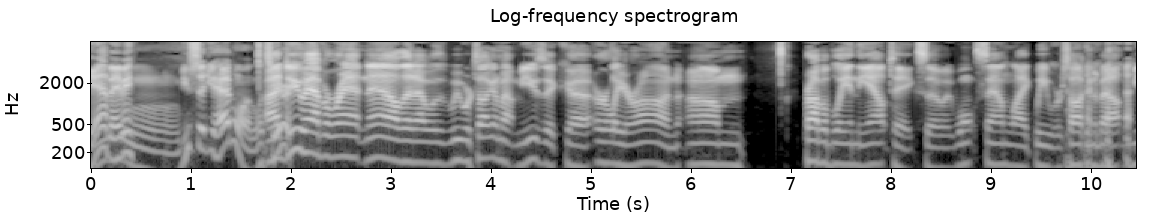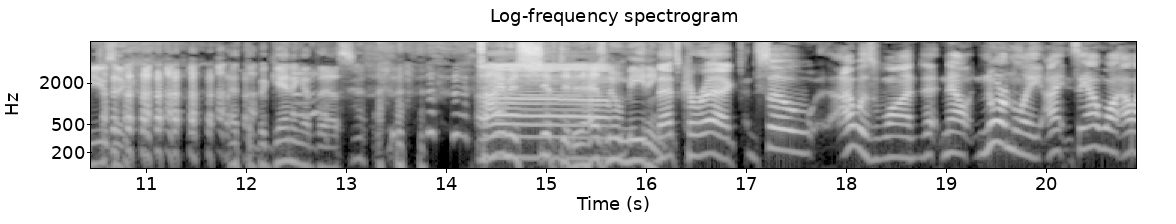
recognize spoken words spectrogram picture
Yeah, baby. Hmm, you said you had one. Let's I hear it. do have a rant now that I was. We were talking about music uh, earlier on. Um, probably in the outtake, so it won't sound like we were talking about music at the beginning of this. Time has shifted. It has no Um, meaning. That's correct. So I was one now. Normally, I see. I wa- I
